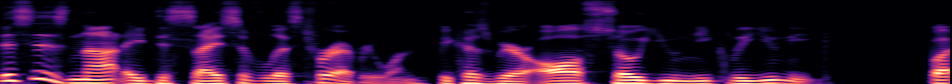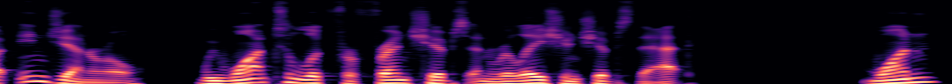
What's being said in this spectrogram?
this is not a decisive list for everyone because we are all so uniquely unique. But in general, we want to look for friendships and relationships that 1.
